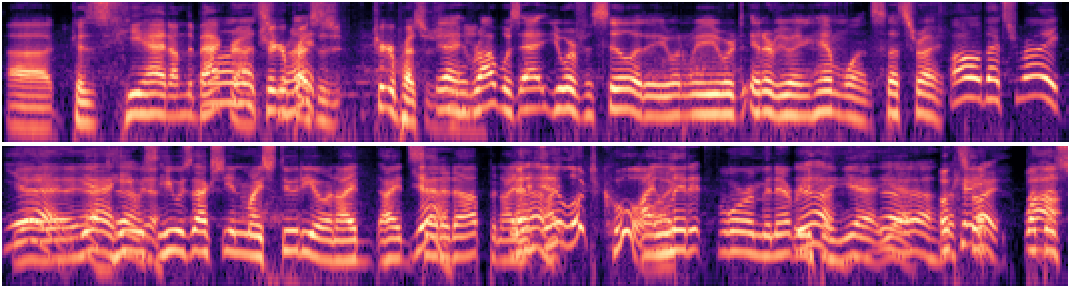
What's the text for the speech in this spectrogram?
because he had on the background Oh, trigger right. presses, trigger pressers. Yeah, union. Rob was at your facility when we were interviewing him once. That's right. Oh, that's right. Yeah, Yeah, yeah. yeah, yeah. He Yeah. was he was actually in my studio, and I I would set Yeah. it up, and I and, and it looked cool. I like- lit it for him and everything. Yeah, yeah. yeah, That's Okay. right. But Wow, the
